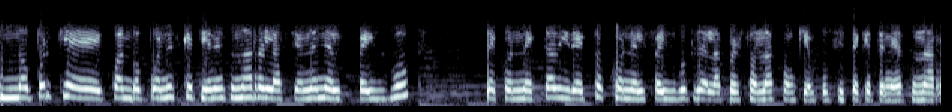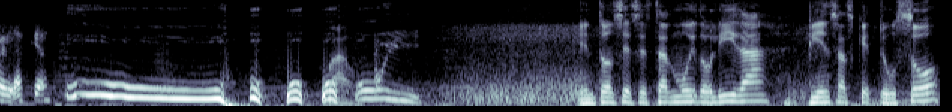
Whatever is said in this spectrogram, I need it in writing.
No porque cuando pones que tienes una relación en el Facebook, te conecta directo con el Facebook de la persona con quien pusiste que tenías una relación. Uh, Wow. uy. Entonces estás muy dolida, piensas que te usó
